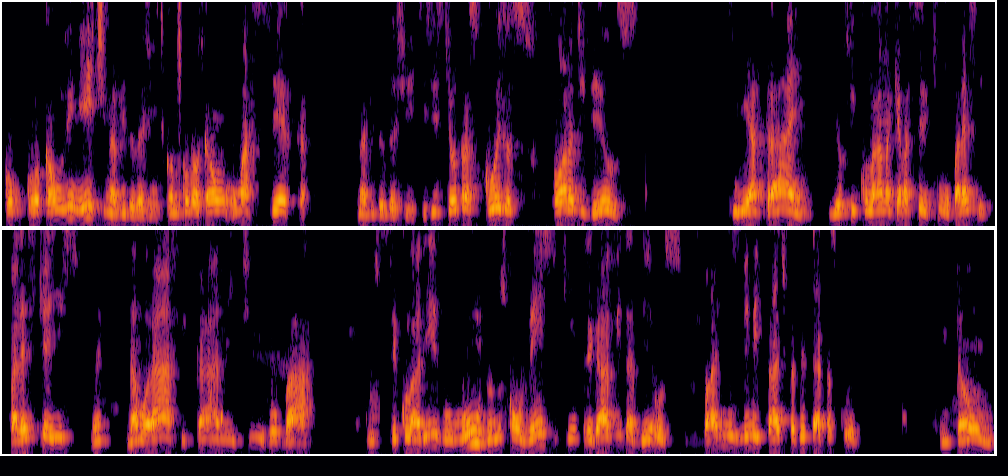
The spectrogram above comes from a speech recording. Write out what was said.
como colocar um limite na vida da gente, como colocar um, uma cerca na vida da gente. Existem outras coisas fora de Deus que me atraem e eu fico lá naquela cerquinha. Parece, parece que é isso, né? Namorar, ficar, mentir, roubar. O secularismo, o mundo nos convence que entregar a vida a Deus vai nos limitar de fazer certas coisas. Então,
